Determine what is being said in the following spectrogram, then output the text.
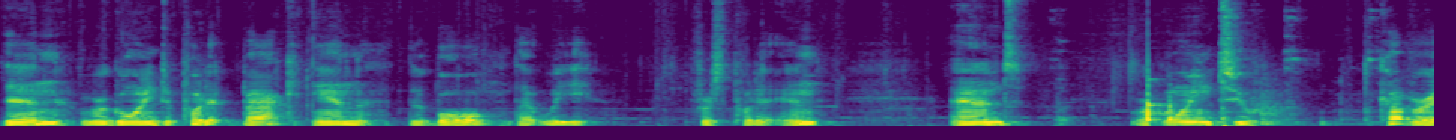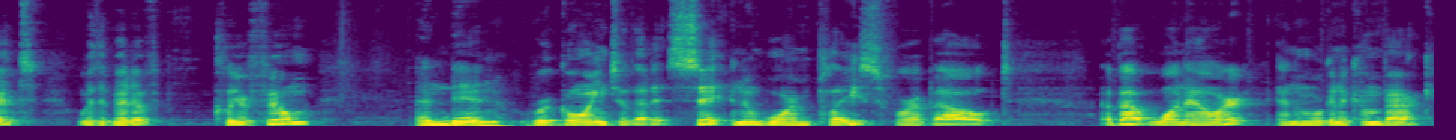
Then we're going to put it back in the bowl that we first put it in. And we're going to cover it with a bit of clear film and then we're going to let it sit in a warm place for about about one hour and then we're going to come back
